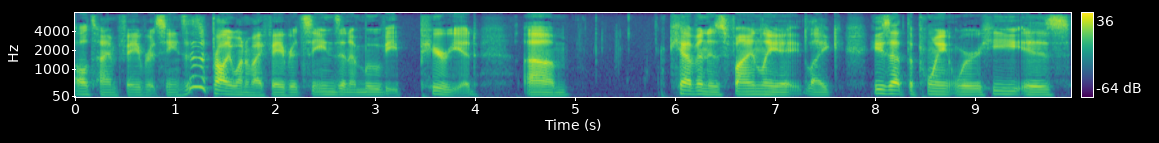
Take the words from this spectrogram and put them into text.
all-time favorite scenes. This is probably one of my favorite scenes in a movie. Period. Um, Kevin is finally like he's at the point where he is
